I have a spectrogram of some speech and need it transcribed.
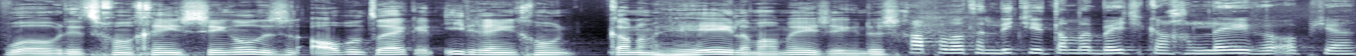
wow, dit is gewoon geen single, dit is een albumtrack. En iedereen gewoon kan hem helemaal meezingen. Dus Grappig dat een liedje dan een beetje kan gaan leven op je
